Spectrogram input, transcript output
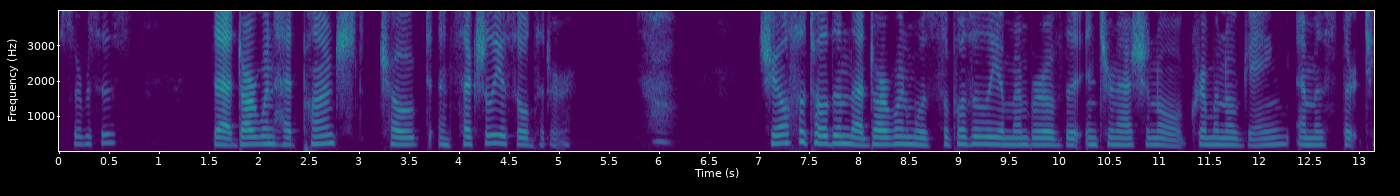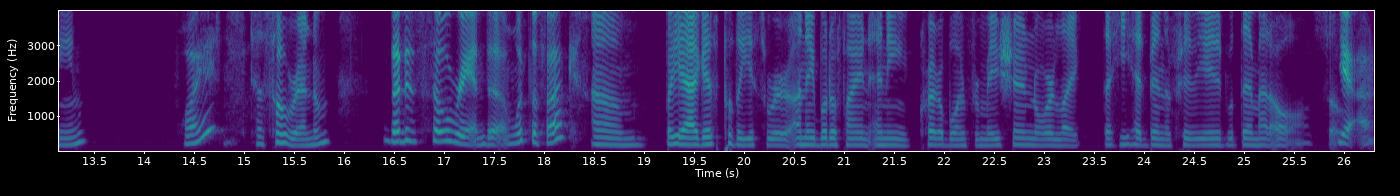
Services, that Darwin had punched, choked, and sexually assaulted her. She also told them that Darwin was supposedly a member of the international criminal gang MS 13. What? That's so random. That is so random. What the fuck? Um, but yeah, I guess police were unable to find any credible information or like that he had been affiliated with them at all. So Yeah.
